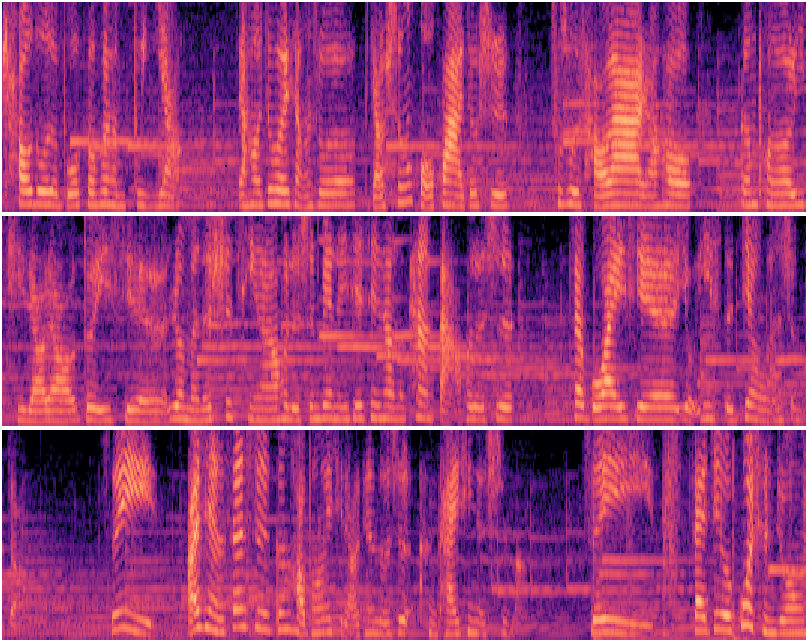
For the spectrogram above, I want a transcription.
超多的播客会很不一样，然后就会想说比较生活化，就是吐吐槽啦，然后跟朋友一起聊聊对一些热门的事情啊，或者身边的一些现象的看法，或者是在国外一些有意思的见闻什么的。所以，而且算是跟好朋友一起聊天都是很开心的事嘛。所以在这个过程中，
